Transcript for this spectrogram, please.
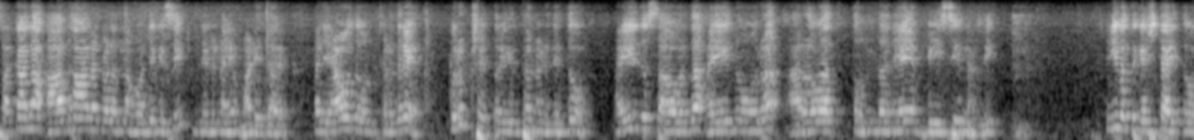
ಸಕಲ ಆಧಾರಗಳನ್ನು ಒದಗಿಸಿ ನಿರ್ಣಯ ಮಾಡಿದ್ದಾರೆ. ಅದು ಯಾವುದು ಅಂತ ಹೇಳಿದ್ರೆ, ಕುರುಕ್ಷೇತ್ರ ಯುದ್ಧ ನಡೆದಿದ್ದು ಐದು ಸಾವಿರದ ಐನೂರ ಅರವತ್ತೊಂದನೇ ಬಿ ಸಿನಲ್ಲಿ ಇವತ್ತಿಗೆ ಎಷ್ಟಾಯಿತು?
